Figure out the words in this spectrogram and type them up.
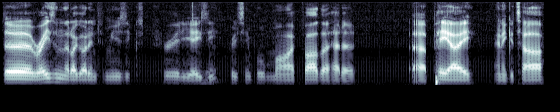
the reason that I got into music's pretty easy, pretty simple. My father had a, a PA and a guitar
